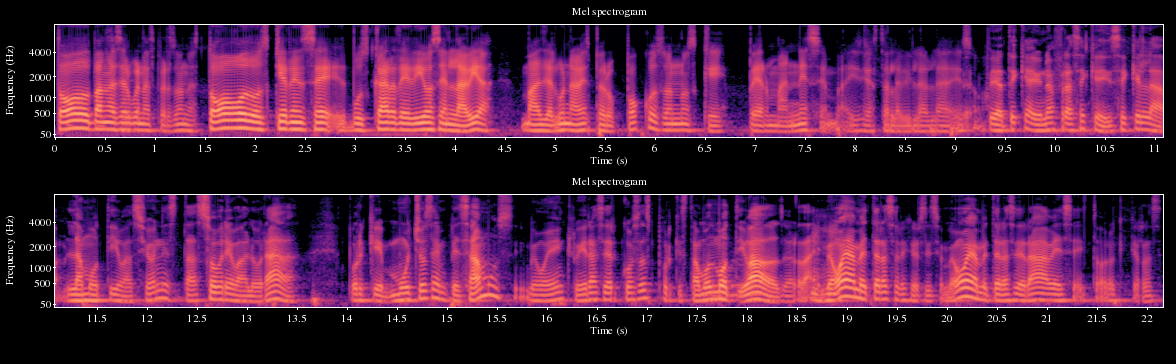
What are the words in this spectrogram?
Todos van a ser buenas personas. Todos quieren buscar de Dios en la vida, más de alguna vez, pero pocos son los que permanecen, va. Y hasta la Biblia habla de eso. Fíjate que hay una frase que dice que la, motivación está sobrevalorada porque muchos empezamos, y me voy a incluir a hacer cosas porque estamos motivados, ¿verdad? Y me voy a meter a hacer ejercicio, me voy a meter a hacer ABC y todo lo que querrás.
